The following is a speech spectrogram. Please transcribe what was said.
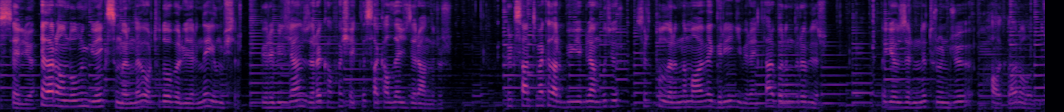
Stelio. Ülkeler Anadolu'nun güney kısımlarında ve Orta Doğu bölgelerinde yayılmıştır. Görebileceğiniz üzere kafa şekli sakallı ejderi andırır. 40 santime kadar büyüyebilen bu tür, sırt pullarında mavi ve gri gibi renkler barındırabilir. Ve gözlerinde turuncu halkalar olabilir.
